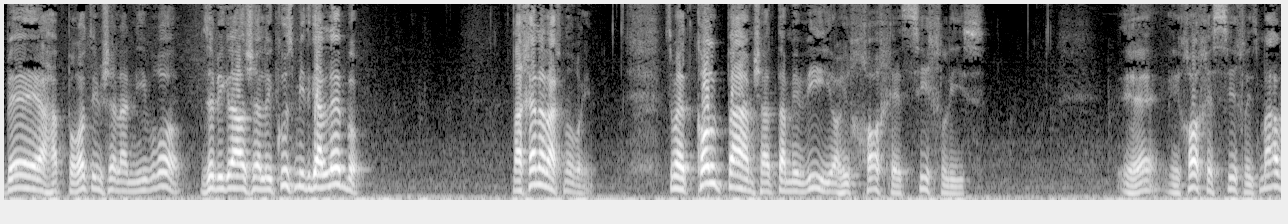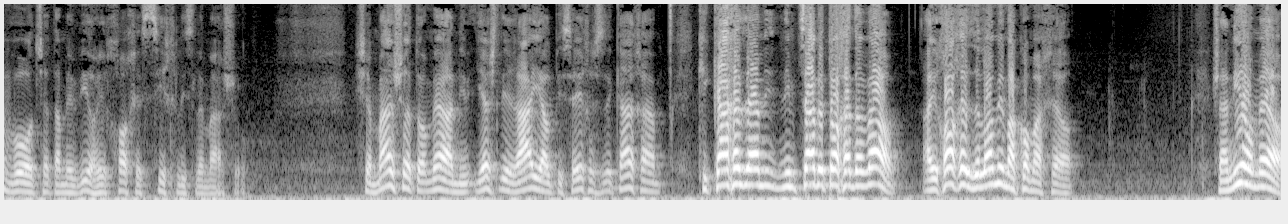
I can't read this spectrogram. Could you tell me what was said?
בהפרוטים של הניברו, זה בגלל שהליקוס מתגלה בו. לכן אנחנו רואים. זאת אומרת, כל פעם שאתה מביא חוכס, סיכליס, היכוכס סיכליס, מה הוורד שאתה מביא היכוכס סיכליס למשהו? כשמשהו אתה אומר, אני, יש לי ראי על פי שכל שזה ככה, כי ככה זה נמצא בתוך הדבר. היכוכס זה לא ממקום אחר. כשאני אומר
